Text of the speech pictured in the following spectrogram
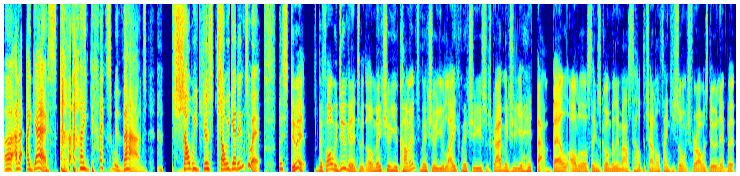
Uh, and I, I guess, I guess with that, shall we just shall we get into it? Let's do it. Before we do get into it, though, make sure you comment, make sure you like, make sure you subscribe, make sure you hit that bell. All of those things go a million miles to help the channel. Thank you so much for always doing it. But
